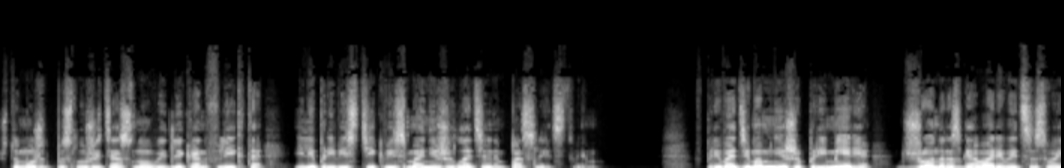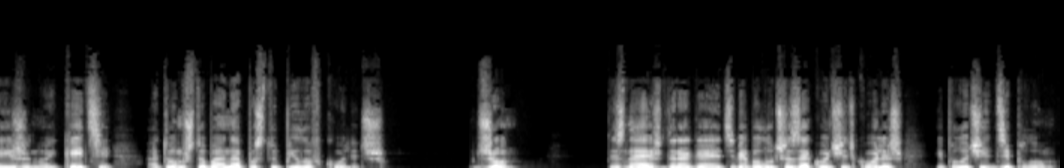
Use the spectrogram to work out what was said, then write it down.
что может послужить основой для конфликта или привести к весьма нежелательным последствиям. В приводимом ниже примере Джон разговаривает со своей женой Кэти о том, чтобы она поступила в колледж. Джон. Ты знаешь, дорогая, тебе бы лучше закончить колледж и получить диплом.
